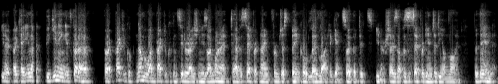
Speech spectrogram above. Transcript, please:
you know, okay, in the beginning, it's got to have, all right, practical, number one practical consideration is I want it to have a separate name from just being called Lead Light again, so that it's, you know, shows up as a separate entity online. But then,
